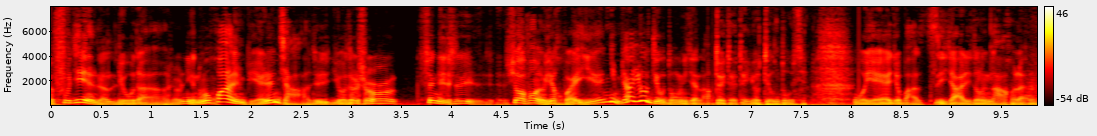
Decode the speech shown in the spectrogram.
附近的溜达，说你能换别人家？就有的时候甚至是校方有些怀疑，你们家又丢东西了？对对对，又丢东西。我爷爷就把自己家里东西拿回来了，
